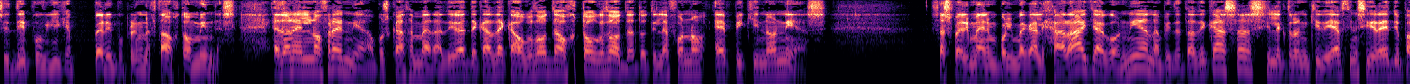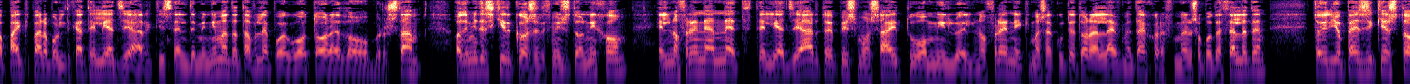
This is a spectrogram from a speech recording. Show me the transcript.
CD που βγήκε περίπου πριν 7-8 μήνες. Εδώ είναι Ελληνοφρένια όπως κάθε μέρα. 2.11.10.80.880 το τηλέφωνο επικοινωνίας. Σας περιμένει με πολύ μεγάλη χαρά και αγωνία να πείτε τα δικά σας. Ηλεκτρονική διεύθυνση radio παπάκι παραπολιτικά.gr. Και στέλνετε μηνύματα, τα βλέπω εγώ τώρα εδώ μπροστά. Ο Δημήτρης Κύρκος ρυθμίζει τον ήχο. ελληνοφρένια.net.gr, το επίσημο site του ομίλου Ελληνοφρένια. Εκεί μας ακούτε τώρα live μετά ηχογραφημένους όποτε θέλετε. Το ίδιο παίζει και στο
